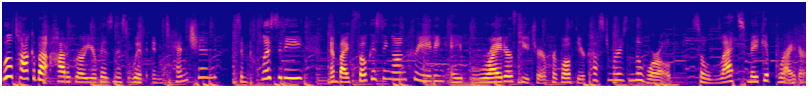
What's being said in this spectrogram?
We'll talk about how to grow your business with intention, simplicity, and by focusing on creating a brighter future for both your customers and the world. So let's make it brighter.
